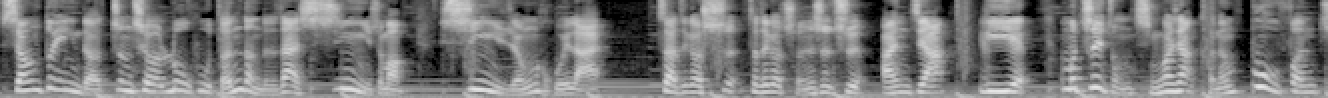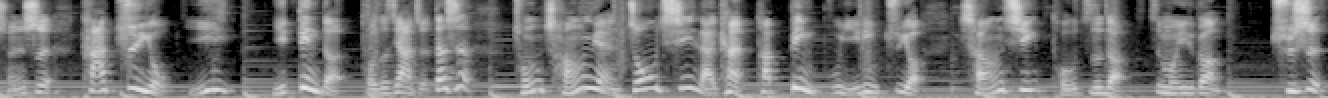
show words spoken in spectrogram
相对应的政策落户等等的，在吸引什么？吸引人回来，在这个市，在这个城市去安家立业。那么这种情况下，可能部分城市它具有一一定的投资价值，但是从长远周期来看，它并不一定具有长期投资的这么一个。趋势，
